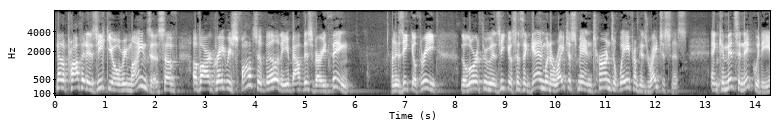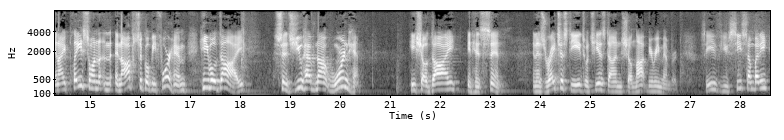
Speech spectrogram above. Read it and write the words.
Now, the prophet Ezekiel reminds us of, of our great responsibility about this very thing. In Ezekiel 3, the Lord through Ezekiel says again, when a righteous man turns away from his righteousness and commits iniquity, and I place on an, an obstacle before him, he will die, since you have not warned him. He shall die in his sin, and his righteous deeds which he has done shall not be remembered. See, if you see somebody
